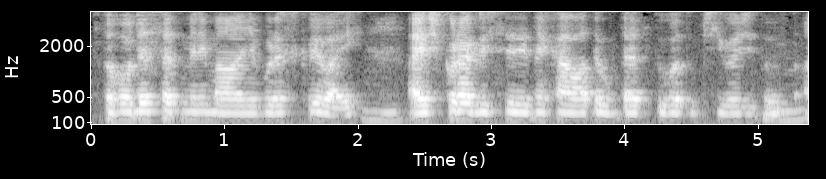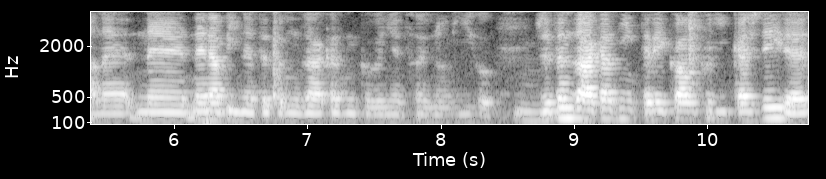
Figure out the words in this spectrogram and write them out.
z toho 10 minimálně bude skvělých. Mhm. A je škoda, když si necháváte utéct tuhle tu příležitost Mhm. a ne, ne, nenabídnete tomu zákazníkovi něco nového. Mhm. Že ten zákazník, který k vám chodí každý den,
